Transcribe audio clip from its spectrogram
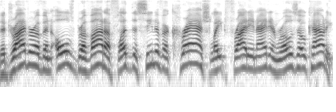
The driver of an Olds Bravada fled the scene of a crash late Friday night in Roseau County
